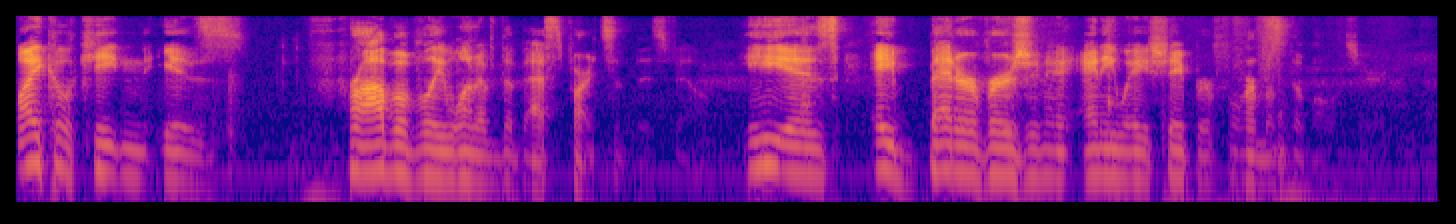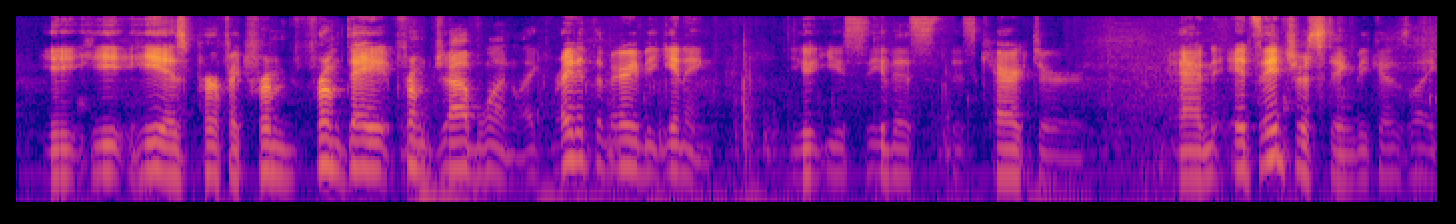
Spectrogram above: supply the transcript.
Michael Keaton is probably one of the best parts of this film. He is a better version in any way, shape, or form of the Vulture. He he he is perfect from from day from job one, like right at the very beginning. You you see this this character, and it's interesting because like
